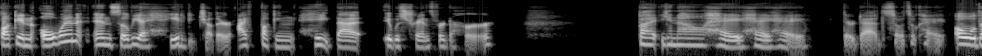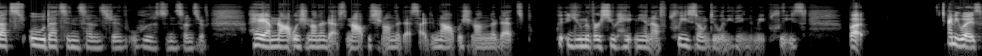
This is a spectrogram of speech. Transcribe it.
fucking Olwen and Sylvia hated each other. I fucking hate that it was transferred to her. But you know, hey, hey, hey, they're dead, so it's okay. Oh, that's oh, that's insensitive. Oh, that's insensitive. Hey, I'm not wishing on their deaths. Not wishing on their deaths. I did not wish it on their deaths. Universe, you hate me enough. Please don't do anything to me, please. But anyways,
